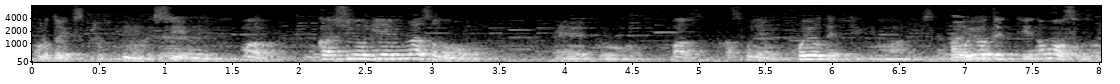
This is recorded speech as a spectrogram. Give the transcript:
コルトエクスプレスもそうですし、うん。まあ昔のゲームはそのえっ、とまああそこにはコヨーテっていうゲームがあるんですけど、はい。コヨーテっていうのもその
